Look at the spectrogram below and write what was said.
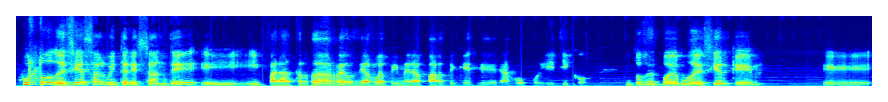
Justo decías algo interesante y, y, para tratar de redondear la primera parte que es liderazgo político, entonces podemos decir que eh,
